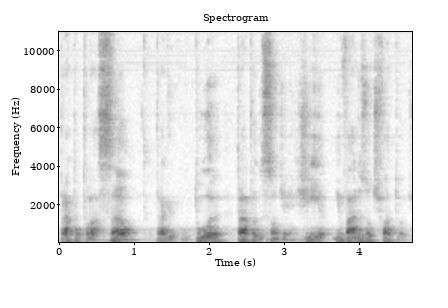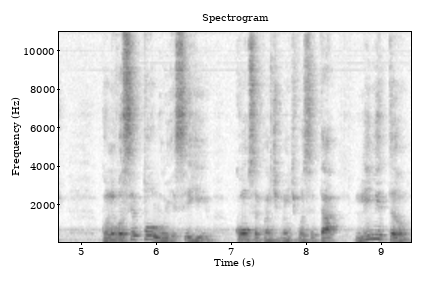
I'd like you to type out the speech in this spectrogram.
para a população, para a agricultura, para a produção de energia e vários outros fatores. Quando você polui esse rio, consequentemente você está limitando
